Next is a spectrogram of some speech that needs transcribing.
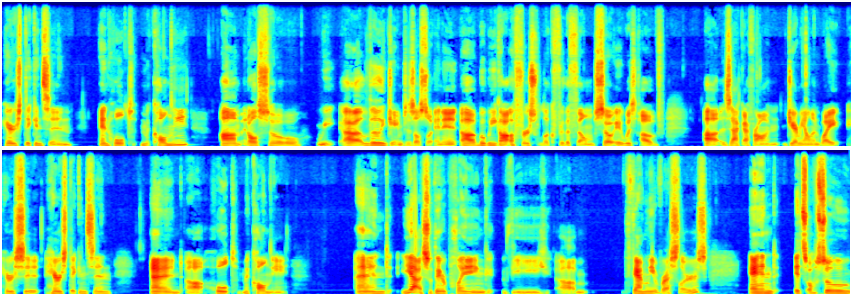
Harris Dickinson, and Holt McCallany. Um, and also we uh, Lily James is also in it, uh, but we got a first look for the film, so it was of uh, Zac Efron, Jeremy Allen White, Harris, Harris Dickinson, and uh, Holt McCallany. And yeah, so they're playing the um, family of wrestlers, and it's also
